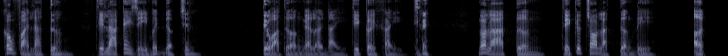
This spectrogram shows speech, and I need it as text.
Không phải là tường Thì là cái gì mới được chứ? Tiêu hòa thượng nghe lời này Thì cười khẩy, Nó là tường Thì cứ cho là tường đi. Ơt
